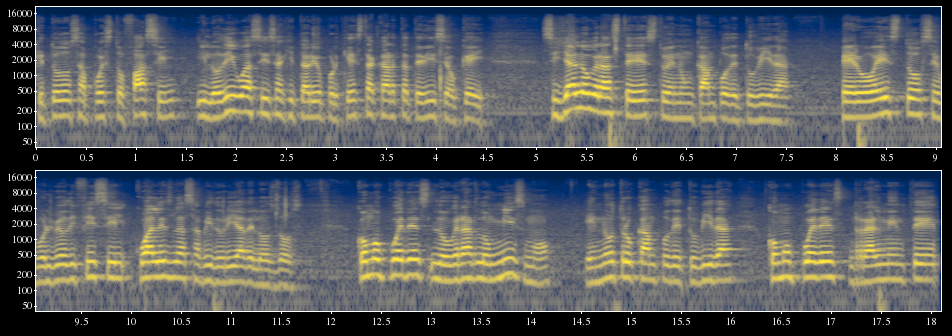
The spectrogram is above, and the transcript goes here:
que todo se ha puesto fácil. Y lo digo así, Sagitario, porque esta carta te dice, ok, si ya lograste esto en un campo de tu vida, pero esto se volvió difícil, ¿cuál es la sabiduría de los dos? ¿Cómo puedes lograr lo mismo en otro campo de tu vida? ¿Cómo puedes realmente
